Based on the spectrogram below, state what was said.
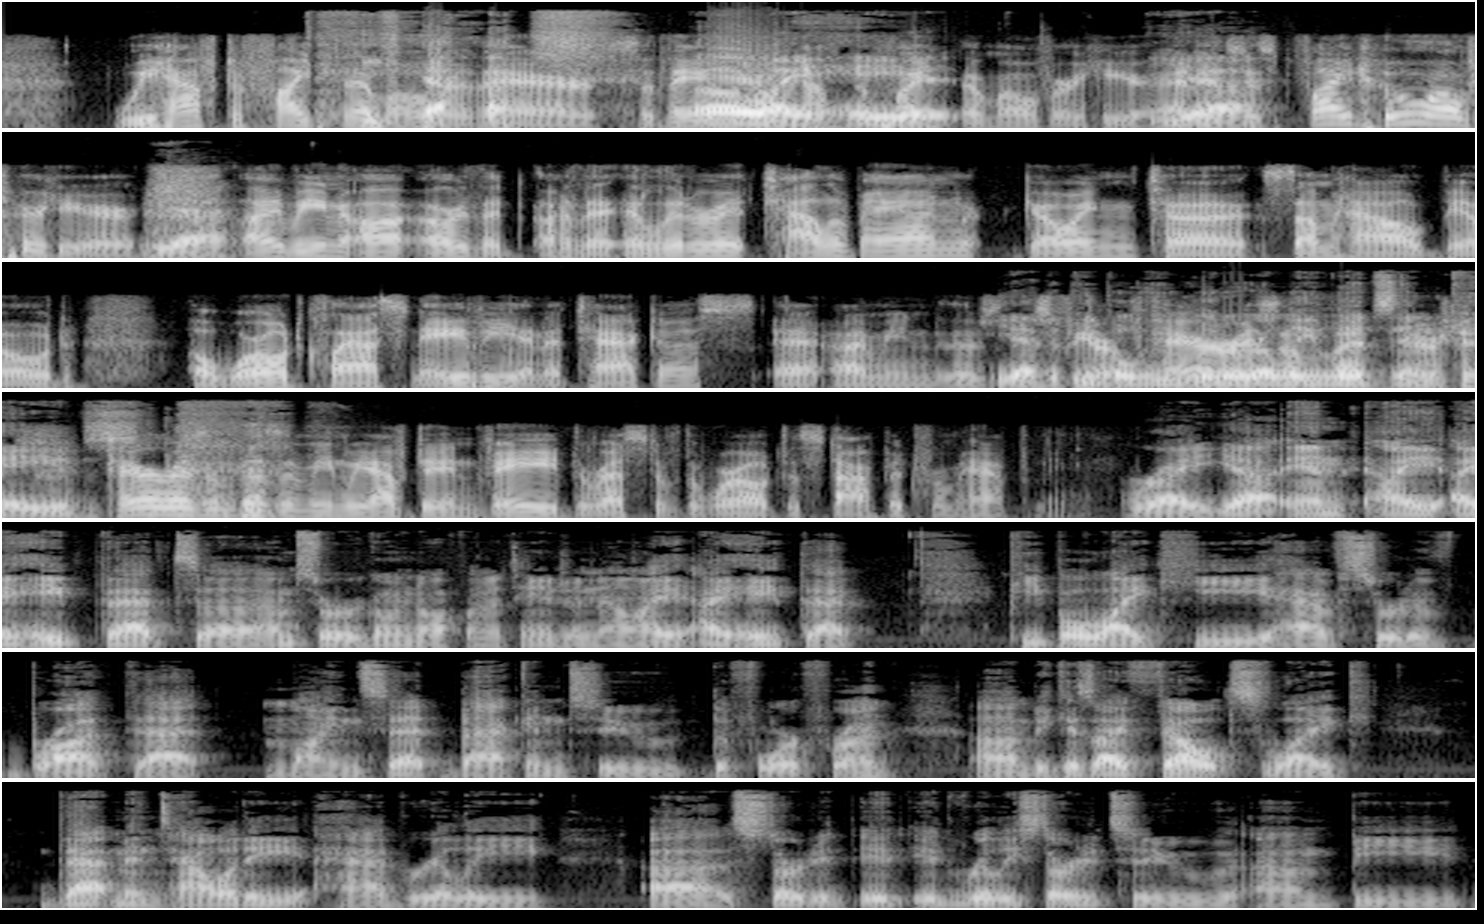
we have to fight them yeah. over there, so they oh, I have to fight it. them over here. And it's just fight who over here? Yeah. I mean, are, are the are the illiterate Taliban going to somehow build a world class navy and attack us. I mean, there's yeah, the people who literally lives in caves. terrorism doesn't mean we have to invade the rest of the world to stop it from happening. Right. Yeah, and I I hate that. Uh, I'm sort of going off on a tangent now. I I hate that people like he have sort of brought that mindset back into the forefront um, because I felt like that mentality had really uh, started it, it really started to um, be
